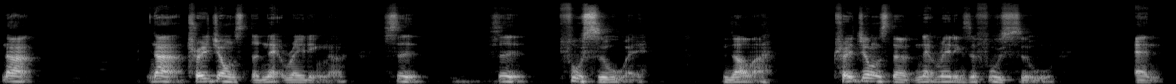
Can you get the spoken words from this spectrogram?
那 那 Tre Jones 的 net rating 呢？是是负十五诶，你知道吗？Tre Jones 的 net rating 是负十五，and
